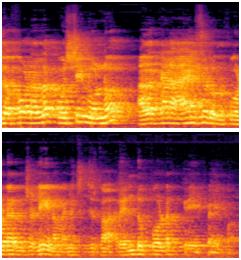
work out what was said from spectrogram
இந்த ஃபோல்டரில் கொஸ்டின் ஒன்றும் அதற்கான ஆன்சர் ஒரு ஃபோல்டர்னு சொல்லி நம்ம என்ன செஞ்சுருக்கோம்? ரெண்டு ஃபோல்டர் கிரியேட் பண்ணியிருக்கோம்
